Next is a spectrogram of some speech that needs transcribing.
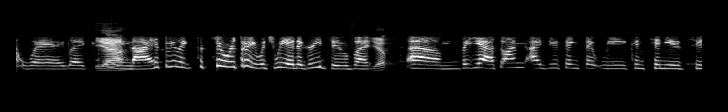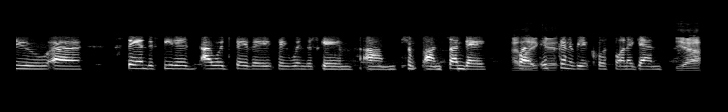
no way. Like, Yeah. nine. It's gonna be like two or three, which we had agreed to. But Yep. um, but yeah, so I'm I do think that we continue to uh, stay undefeated. I would say they they win this game um, to, on Sunday, I but like it's it. going to be a close one again. Yeah,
